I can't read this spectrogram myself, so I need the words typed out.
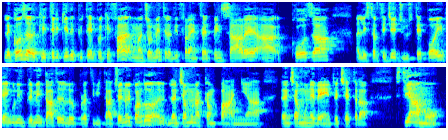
La cosa che ti richiede più tempo e che fa maggiormente la differenza è il pensare a cosa alle strategie giuste poi vengono implementate delle operatività. Cioè noi quando eh, lanciamo una campagna, lanciamo un evento, eccetera, stiamo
